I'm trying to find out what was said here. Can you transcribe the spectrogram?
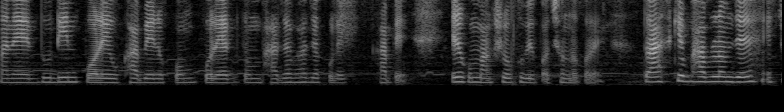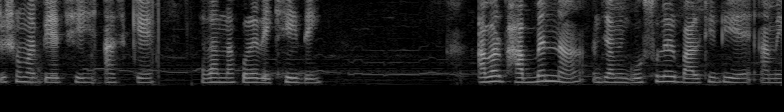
মানে দুদিন পরে ও খাবে এরকম করে একদম ভাজা ভাজা করে খাবে। এরকম মাংস খুবই পছন্দ করে। তো আজকে ভাবলাম যে একটু সময় পেয়েছি। আজকে রান্না করে রেখেই দিই। আবার ভাববেন না যে আমি গোসলের বালতি দিয়ে আমি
